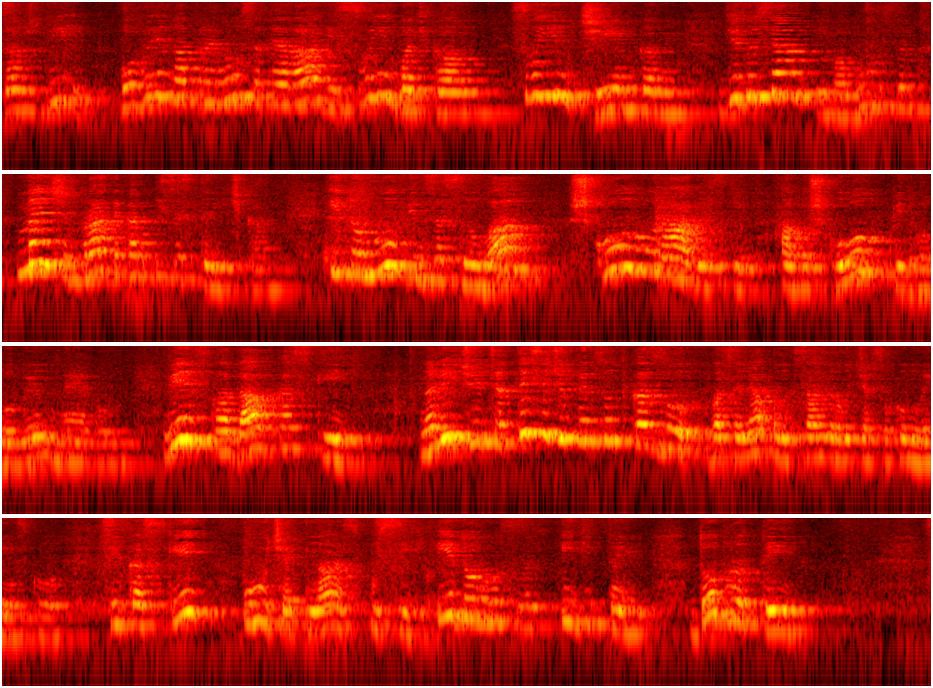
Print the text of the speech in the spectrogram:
завжди повинна приносити радість своїм батькам, своїм вчинками, дідусям і бабусям, меншим братикам і сестричкам. І тому він заснував школу радості або школу під голубим небом. Він складав казки. Налічується 1500 казок Василя Олександровича Сокомлинського. Ці казки учать нас усіх, і дорослих, і дітей, доброти,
